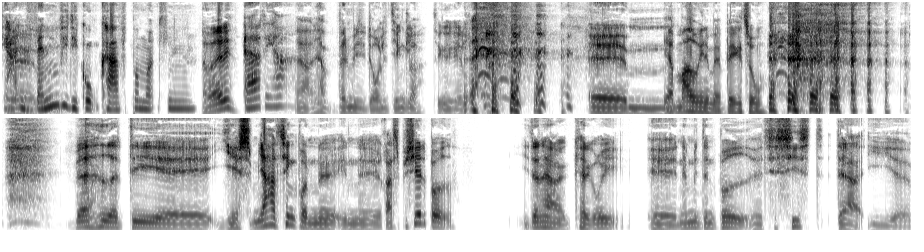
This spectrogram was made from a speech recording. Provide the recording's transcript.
De har en Øh, vanvittig god kaffe på Månslinjen. Er det rigtigt? Ja, de har. Ja, jeg har vanvittigt dårlige jingler, tænker jeg øhm, Jeg er meget uenig med begge to. Hvad hedder det? øh, Yes, men jeg har tænkt på en, øh, en øh, ret speciel båd i den her kategori. Øh, nemlig den båd øh, til sidst der i, øh,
